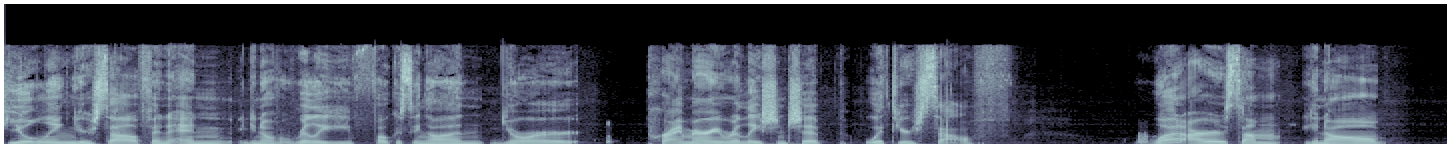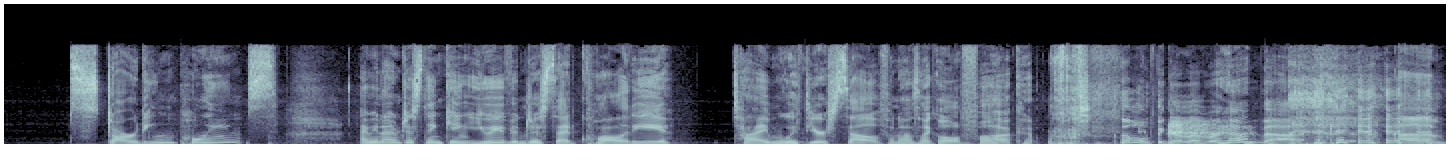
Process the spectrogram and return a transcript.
fueling yourself and and you know really focusing on your primary relationship with yourself. What are some, you know, starting points? I mean, I'm just thinking you even just said quality time with yourself and I was like, "Oh fuck. I don't think I've ever had that." um,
